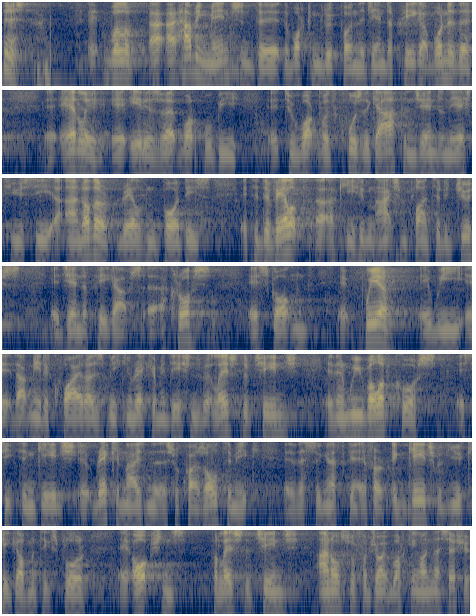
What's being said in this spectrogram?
Minister. Uh, well, if, uh, uh, having mentioned the, the working group on the gender pay gap, one of the uh, early uh, areas of that work will be Uh, to work with Close the Gap and Gender and the STUC and other relevant bodies uh, to develop a coherent action plan to reduce uh, gender pay gaps across Scotland, where we, that may require us making recommendations about legislative change, then we will, of course, seek to engage, recognising that this requires all to make this significant effort, engage with the UK Government to explore options for legislative change and also for joint working on this issue.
